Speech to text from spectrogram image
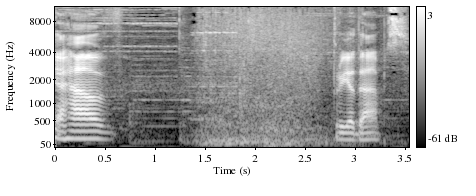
I have three adapts.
